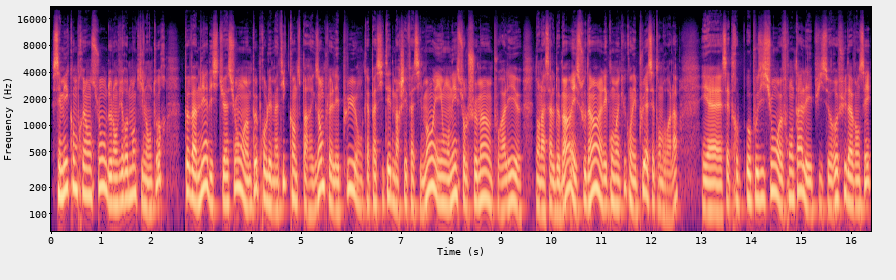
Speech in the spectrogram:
Ces mécompréhensions de l'environnement qui l'entoure peuvent amener à des situations un peu problématiques quand, par exemple, elle n'est plus en capacité de marcher facilement et on est sur le chemin pour aller euh, dans la salle de bain et soudain, elle est convaincue qu'on n'est plus à cet endroit-là. Et euh, cette opposition euh, frontale et puis ce refus d'avancer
